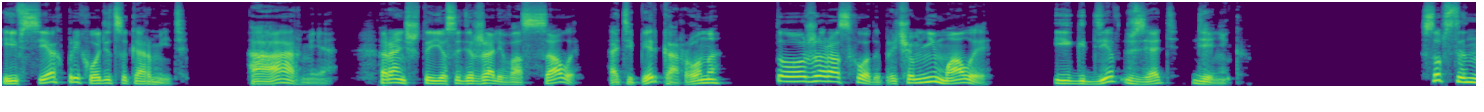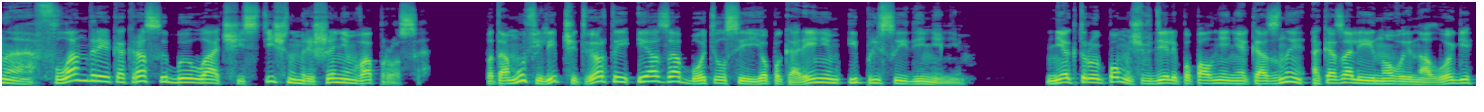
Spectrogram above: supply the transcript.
и всех приходится кормить. А армия? Раньше-то ее содержали вассалы, а теперь корона. Тоже расходы, причем немалые. И где взять денег? Собственно, Фландрия как раз и была частичным решением вопроса. Потому Филипп IV и озаботился ее покорением и присоединением. Некоторую помощь в деле пополнения казны оказали и новые налоги,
